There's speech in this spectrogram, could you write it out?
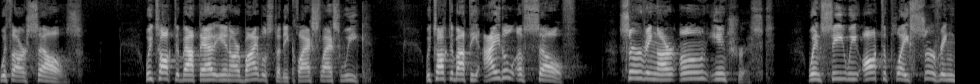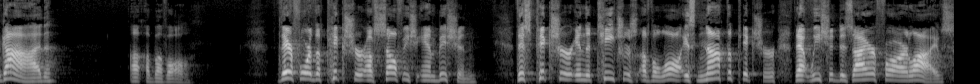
with ourselves. We talked about that in our Bible study class last week. We talked about the idol of self, serving our own interest when, see, we ought to place serving God uh, above all. Therefore, the picture of selfish ambition, this picture in the teachers of the law, is not the picture that we should desire for our lives.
